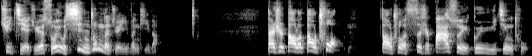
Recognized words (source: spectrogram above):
去解决所有信众的决议问题的。但是到了道绰，道绰四十八岁归于净土，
